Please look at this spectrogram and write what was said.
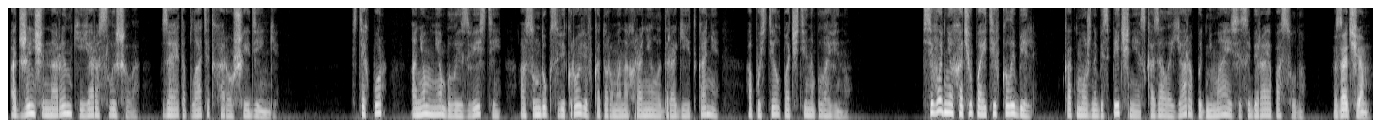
От женщин на рынке Яра слышала, за это платят хорошие деньги. С тех пор о нем не было известий, а сундук свекрови, в котором она хранила дорогие ткани, опустел почти наполовину. «Сегодня хочу пойти в колыбель», — как можно беспечнее сказала Яра, поднимаясь и собирая посуду. «Зачем?»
